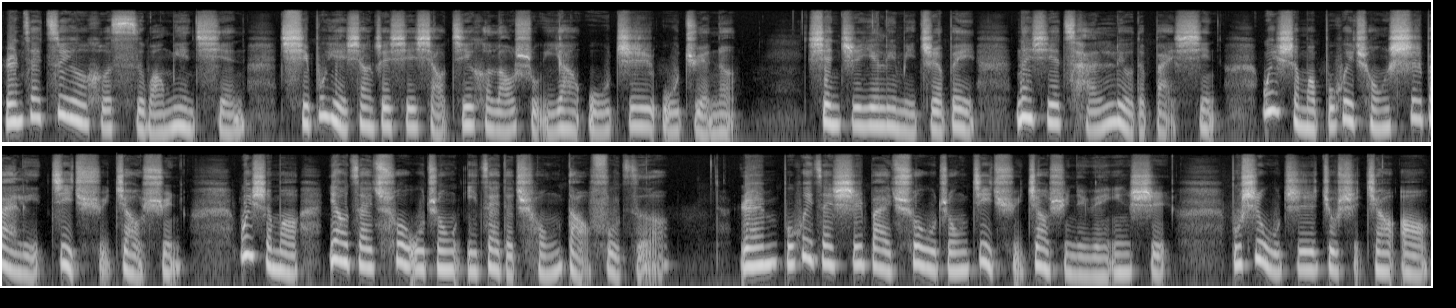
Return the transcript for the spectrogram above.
人在罪恶和死亡面前，岂不也像这些小鸡和老鼠一样无知无觉呢？先知耶利米责备那些残留的百姓：为什么不会从失败里汲取教训？为什么要在错误中一再的重蹈覆辙？人不会在失败、错误中汲取教训的原因是，不是无知，就是骄傲，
